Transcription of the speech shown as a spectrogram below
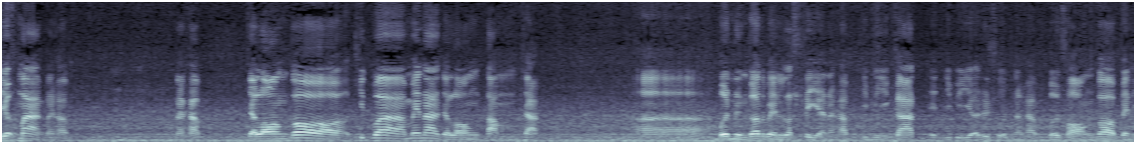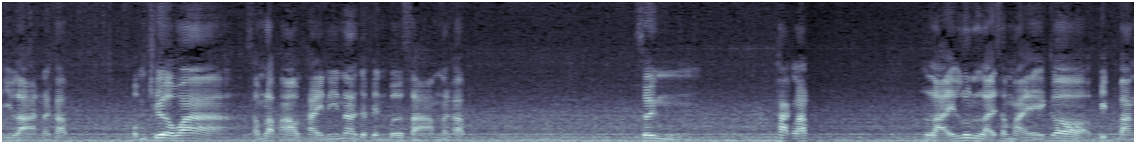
เยอะมากนะครับนะครับ จะลองก็คิดว่าไม่น่าจะลองต่ำจากเบอร์หนึ่งก็จะเป็นรัสเซียนะครับ ที่มีการ์ด NGB เยอะที่สุดนะครับ เบอร์สองก็เป็นอิหร่านนะครับ ผมเชื่อว่าสำหรับอ่าวไทยนี้น่าจะเป็นเบอร์สามนะครับ ซึ่งภาครัฐหลายรุ่นหลายสมัยก็ปิดบัง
